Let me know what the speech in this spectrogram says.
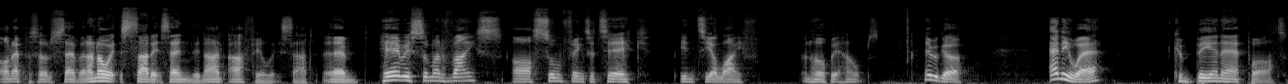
on episode 7, I know it's sad it's ending. I, I feel it's sad. Um, here is some advice or something to take into your life and hope it helps. Here we go. Anywhere could be an airport.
